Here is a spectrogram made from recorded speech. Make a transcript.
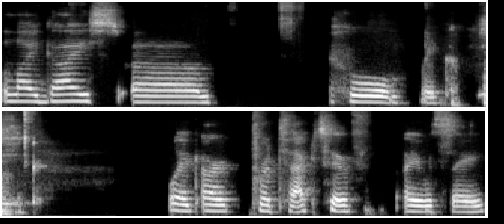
like guys um who like like are protective, I would say.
